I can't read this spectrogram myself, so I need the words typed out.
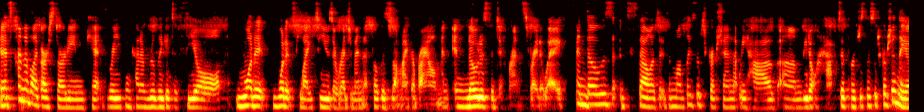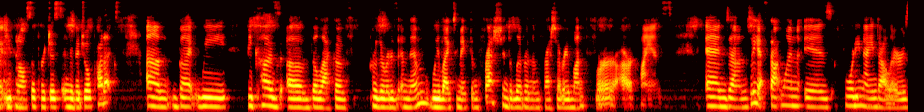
And it's kind of like our starting kit where you can kind of really get to feel what it what it's like to use a regimen that focuses on microbiome and, and notice the difference right away. And those sell it's, it's a monthly subscription that we have. Um, you don't have to purchase the subscription. They, you can also purchase individual products. Um, but we because of the lack of preservatives in them, we like to make them fresh and deliver them fresh every month for our clients. And um, so, yes, that one is $49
